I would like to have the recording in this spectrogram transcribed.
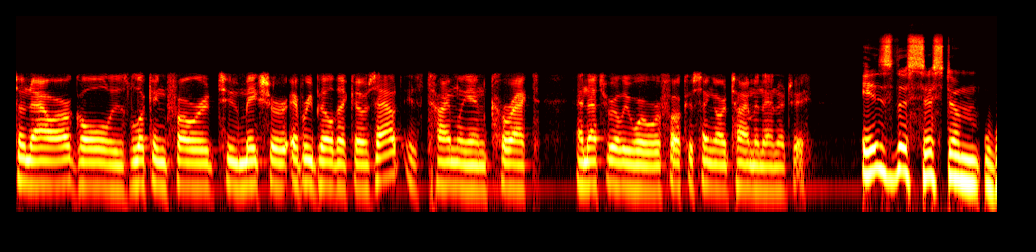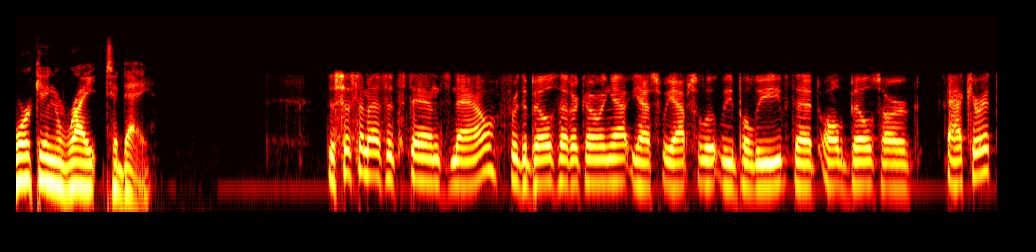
So now our goal is looking forward to make sure every bill that goes out is timely and correct, and that's really where we're focusing our time and energy. Is the system working right today? The system as it stands now for the bills that are going out, yes, we absolutely believe that all the bills are accurate.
